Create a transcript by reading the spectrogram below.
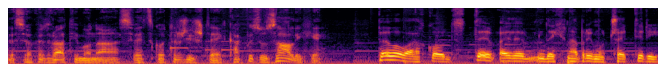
Da se opet vratimo na svetsko tržište, kakve su zalihe Pa evo ovako, od te, ajde da ih napravimo četiri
